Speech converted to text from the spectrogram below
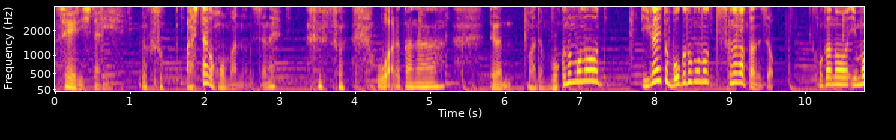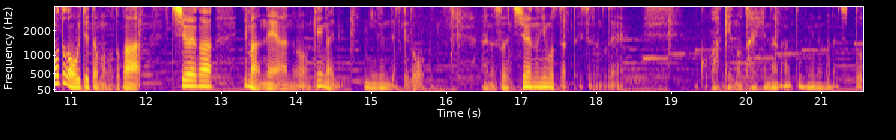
整理したり、明日が本番なんですよね。終わるかな。だから、まあでも僕のもの、意外と僕のもの少なかったんですよ。他の妹が置いてたものとか、父親が今ね、あの県外にいるんですけど、あのその父親の荷物だったりするので、こう分けるの大変だなと思いながら、ちょっと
